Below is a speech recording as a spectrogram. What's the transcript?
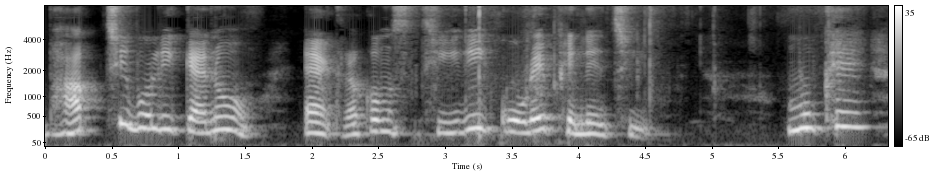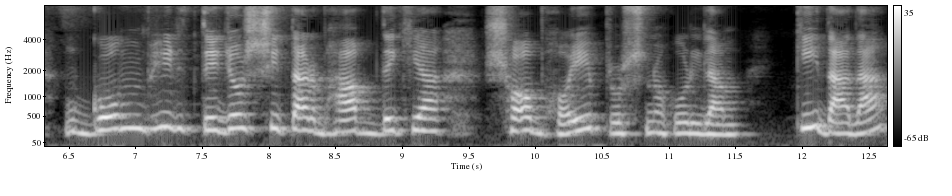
ভাবছি বলি কেন, একরকম স্থিরই করে ফেলেছি। মুখে গম্ভীর তেজস্বিতার ভাব দেখিয়া সব সভয়ে প্রশ্ন করিলাম, কি দাদা?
